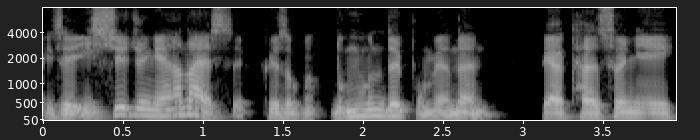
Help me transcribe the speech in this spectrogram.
이제 이슈 중에 하나였어요. 그래서 막 논문들 보면은 그냥 단순히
